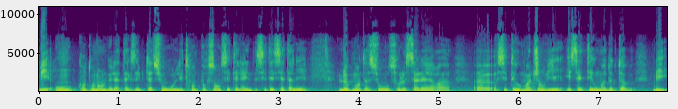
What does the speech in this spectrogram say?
Mais on, quand on a enlevé la taxe d'habitation, les 30%, c'était cette année. L'augmentation sur le salaire, euh, euh, c'était au mois de janvier, et c'était au mois d'octobre. Mais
